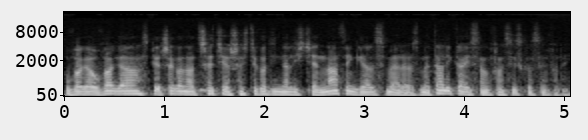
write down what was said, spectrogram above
Uwaga, uwaga. Z pierwszego na trzecie, 6 tygodni na liście Nothing Else Matters. Metallica i San Francisco Symphony.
